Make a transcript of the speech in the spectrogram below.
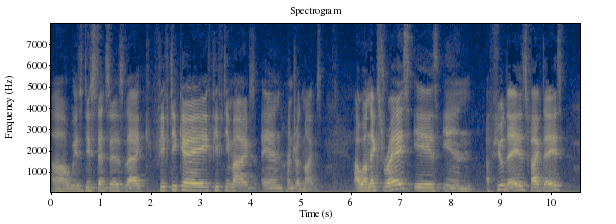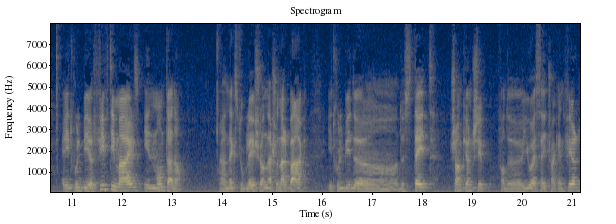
uh, with distances like 50k, 50 miles, and 100 miles. Our next race is in a few days, five days, and it will be a 50 miles in Montana uh, next to Glacier National Park. It will be the the state championship for the USA track and field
